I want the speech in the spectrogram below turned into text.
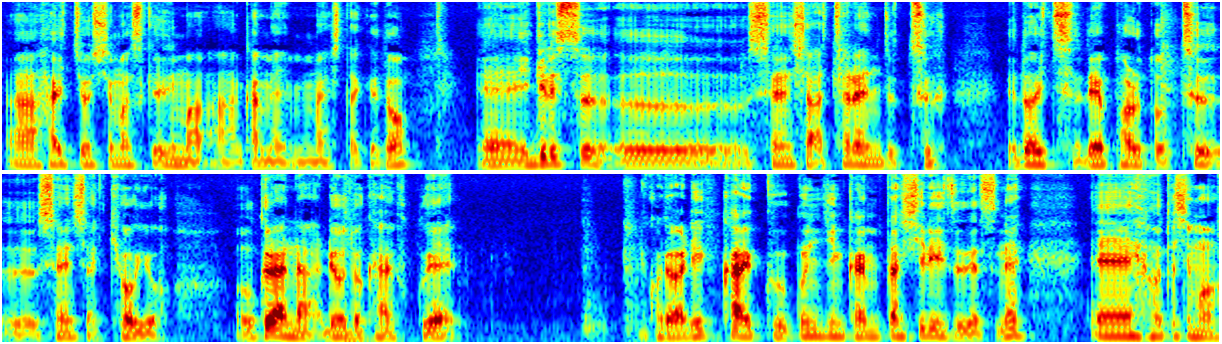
配置しますけど、今、画面見ましたけど、えー、イギリス戦車チャレンジ2、ドイツレオパルト2戦車供与、ウクライナ領土回復へ、これは陸海空軍人会見たシリーズですね。えー、私も、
